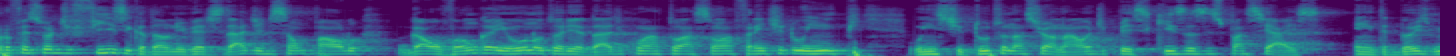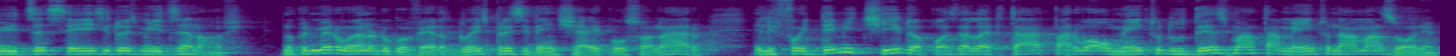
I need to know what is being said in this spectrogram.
Professor de Física da Universidade de São Paulo, Galvão ganhou notoriedade com a atuação à frente do INPE, o Instituto Nacional de Pesquisas Espaciais, entre 2016 e 2019. No primeiro ano do governo do ex-presidente Jair Bolsonaro, ele foi demitido após alertar para o aumento do desmatamento na Amazônia.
